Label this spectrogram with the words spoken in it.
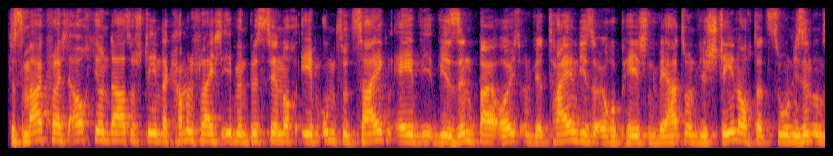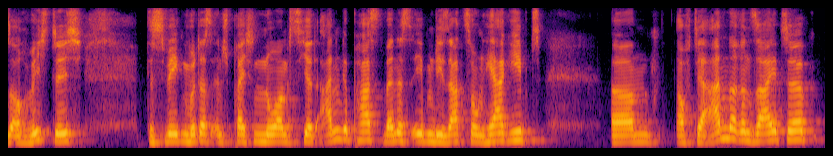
das mag vielleicht auch hier und da so stehen, da kann man vielleicht eben ein bisschen noch eben, um zu zeigen, ey, wir, wir sind bei euch und wir teilen diese europäischen Werte und wir stehen auch dazu und die sind uns auch wichtig. Deswegen wird das entsprechend nuanciert angepasst, wenn es eben die Satzung hergibt. Ähm, auf der anderen Seite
